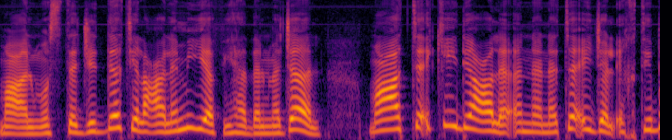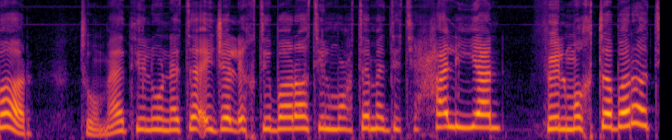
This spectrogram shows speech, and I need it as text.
مع المستجدات العالمية في هذا المجال مع التأكيد على أن نتائج الاختبار تماثل نتائج الاختبارات المعتمدة حاليا في المختبرات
